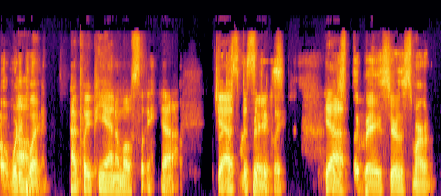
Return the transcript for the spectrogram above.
Oh, what do you um, play? I play piano mostly. Yeah, jazz specifically. Bass. Yeah, I just play bass. You're the smart.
